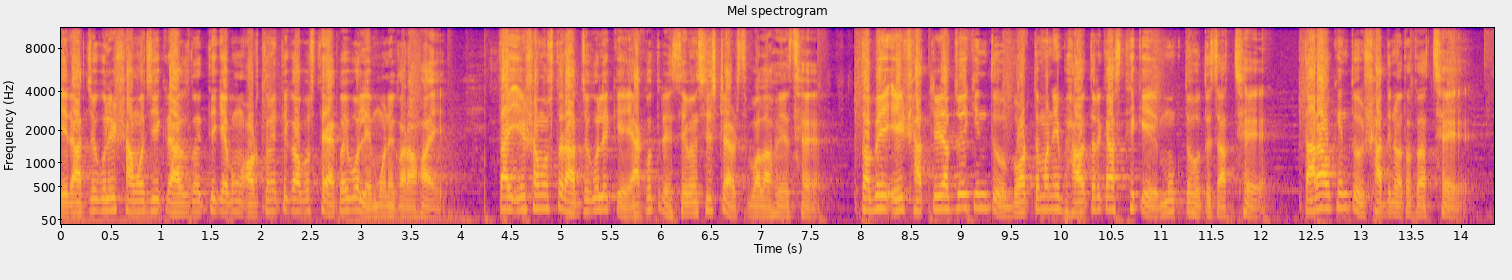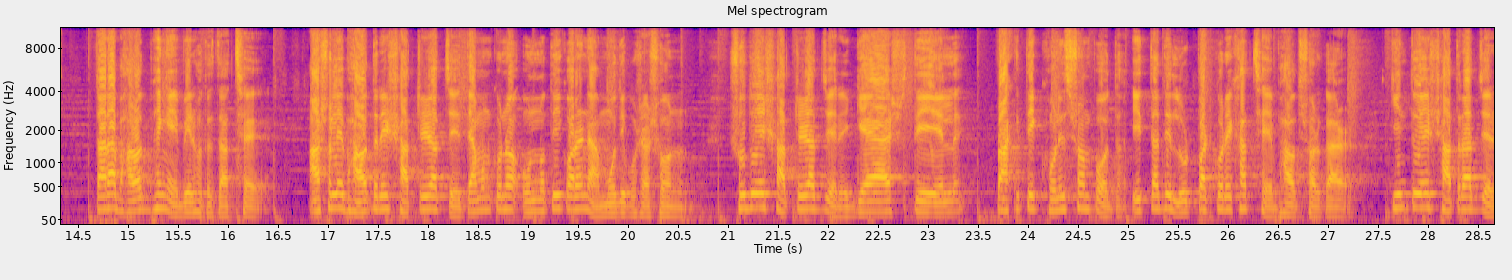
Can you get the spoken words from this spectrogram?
এই রাজ্যগুলির সামাজিক, রাজনৈতিক এবং অর্থনৈতিক অবস্থা একই বলে মনে করা হয়। তাই এ সমস্ত রাজ্যগুলিকে একত্রে সেভেন সিস্টার্স বলা হয়েছে। তবে এই সাতটি রাজ্যই কিন্তু বর্তমানে ভারতের কাছ থেকে মুক্ত হতে চাচ্ছে। তারাও কিন্তু স্বাধীনতা চাচ্ছে। তারা ভারত ভেঙে বের হতে চাচ্ছে। আসলে ভারতের এই সাতটি রাজ্যে তেমন কোনো উন্নতি করে না মোদী প্রশাসন। শুধু এই সাতটি রাজ্যের গ্যাস, তেল, প্রাকৃতিক খনিজ সম্পদ ইত্যাদি লুটপাট করে খাচ্ছে ভারত সরকার। কিন্তু এই সাত রাজ্যের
